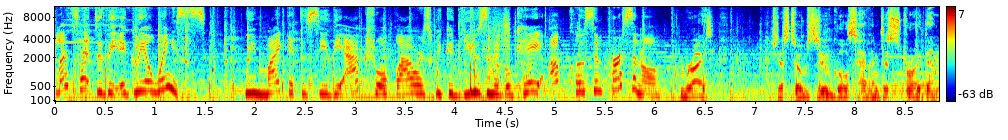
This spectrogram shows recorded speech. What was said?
Let's head to the Iglia Wastes. We might get to see the actual flowers we could use in a bouquet up close and personal. Right. I just hope Zeugles haven't destroyed them.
